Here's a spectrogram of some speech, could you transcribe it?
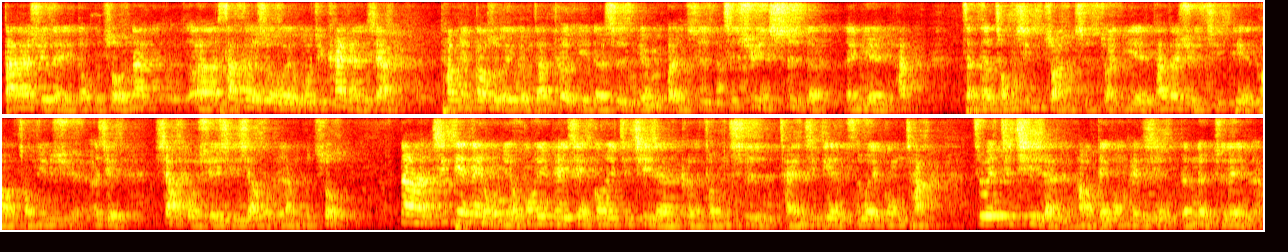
大家学的也都不错。那呃，上课的时候我有过去看了一下，他们告诉我一个比较特别的是，原本是资讯室的人员，他整个重新转职转业，他在学机电哈，重新学，而且效果学习效果非常不错。那机电内我们有工业配线、工业机器人、可从事产业机电、智慧工厂、智慧机器人、哈电工配线等等之类的。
